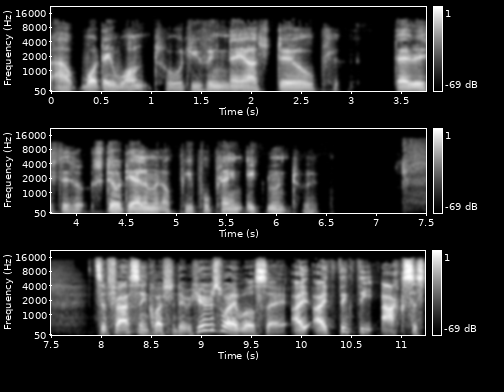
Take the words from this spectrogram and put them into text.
uh, what they want, or do you think they are still there is this, still the element of people playing ignorant to it? It's a fascinating question, David. Here's what I will say. I, I think the access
